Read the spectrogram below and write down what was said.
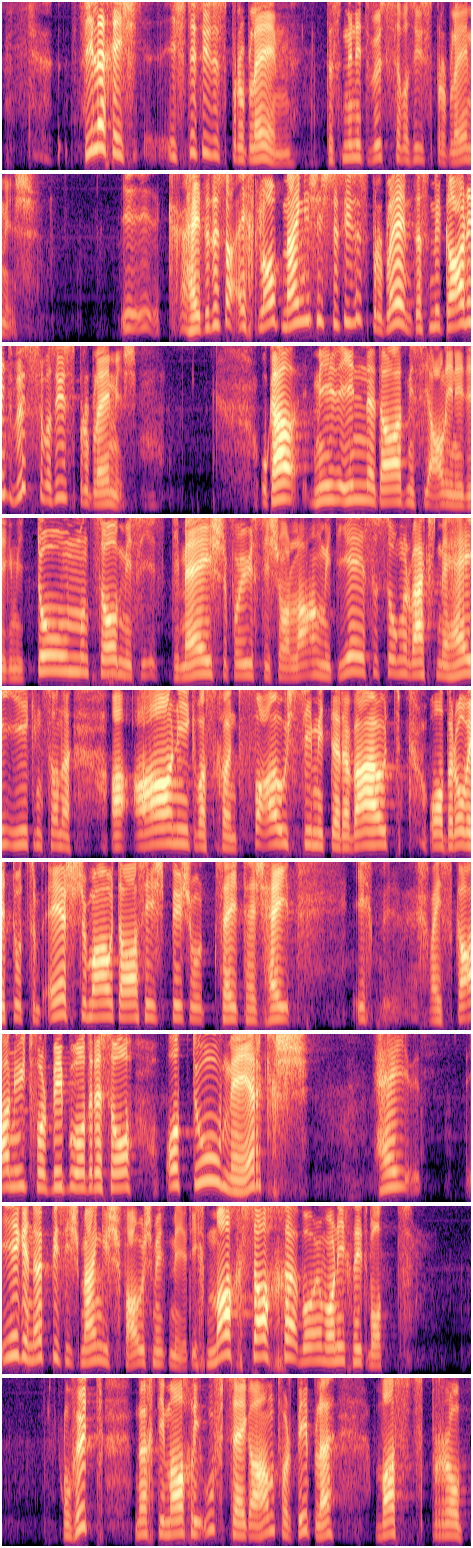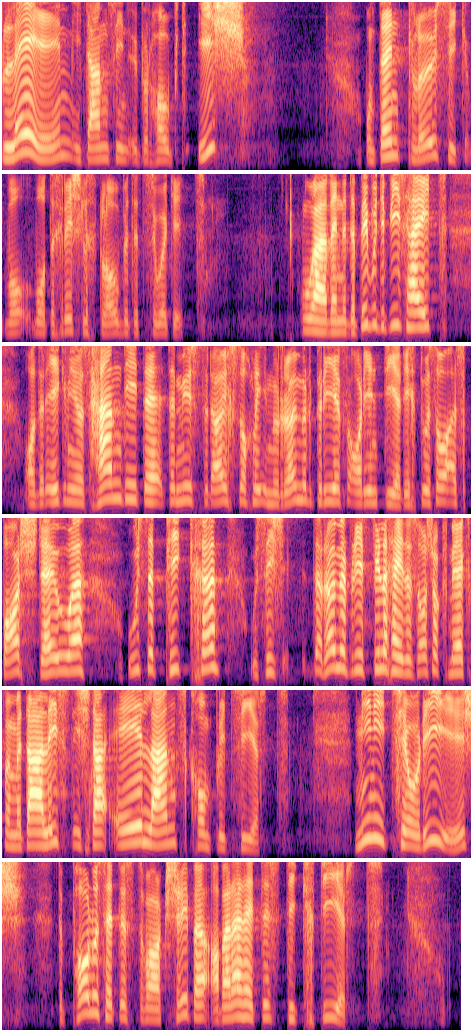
Vielleicht ist, ist das unser Problem, dass wir nicht wissen, was unser Problem ist. Ich, ich, ich glaube, manchmal ist das unser Problem, dass wir gar nicht wissen, was unser Problem ist. Und gell, wir innen da, wir sind alle nicht irgendwie dumm und so. Sind, die meisten von uns sind schon lange mit Jesus unterwegs. Wir haben irgendeine Ahnung, was könnte falsch sein mit dieser Welt. Aber auch wenn du zum ersten Mal da bist und gesagt hast, hey, ich, ich weiß gar nichts von der Bibel oder so, auch du merkst, hey, irgendetwas ist manchmal falsch mit mir. Ich mache Sachen, die ich nicht will. Und heute möchte ich mal ein bisschen aufzeigen anhand der Bibel, was das Problem in diesem Sinn überhaupt ist und dann die Lösung, die der christliche Glaube dazu gibt. Und äh, wenn ihr die Bibel dabei habt, oder irgendwie ein Handy, dann, dann müsst ihr euch so ein bisschen im Römerbrief orientieren. Ich tue so ein paar Stellen rauspicken. Und es ist, der Römerbrief, vielleicht habt ihr es auch schon gemerkt, wenn man den liest, ist der elends kompliziert. Meine Theorie ist, der Paulus hat es zwar geschrieben, aber er hat es diktiert.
